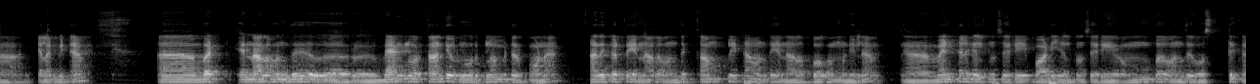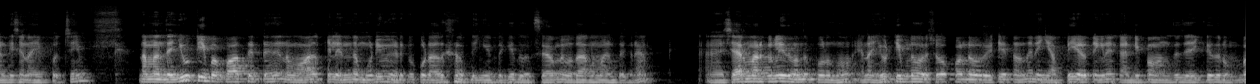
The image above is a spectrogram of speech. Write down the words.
நான் கிளம்பிட்டேன். பட் என்னால் வந்து ஒரு பெங்களூர் தாண்டி ஒரு நூறு கிலோமீட்டர் போனேன். அதுக்கடுத்து என்னால் வந்து கம்ப்ளீட்டாக வந்து என்னால் போக முடியல. மென்டல் ஹெல்த்தும் சரி பாடி ஹெல்த்தும் சரி ரொம்ப வந்து ஒஸ்ட்டு கண்டிஷன் ஆகிப்போச்சு நம்ம இந்த யூடியூப்பை பார்த்துட்டு நம்ம வாழ்க்கையில் எந்த முடிவும் எடுக்கக்கூடாது அப்படிங்கிறதுக்கு இது ஒரு சிறந்த உதாரணமாக எடுத்துக்கிறேன். ஷேர் மார்க்கெட்லேயும் இது வந்து பொருந்தும். ஏன்னா யூடியூப்பில் ஒரு ஷோ பண்ணுற ஒரு விஷயத்தை வந்து நீங்கள் அப்படியே எடுத்தீங்கன்னா கண்டிப்பாக வந்து ஜெயிக்கிறது ரொம்ப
